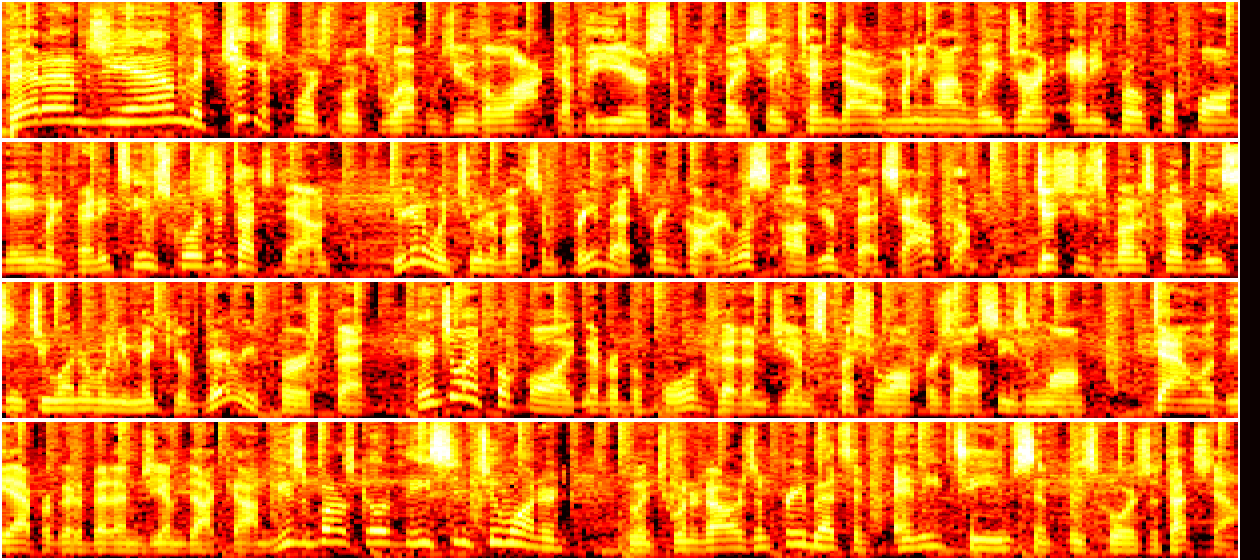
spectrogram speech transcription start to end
BetMGM, the king of sportsbooks, welcomes you to the lock of the year. Simply place a $10 money line wager on any pro football game, and if any team scores a touchdown, you're going to win 200 bucks in free bets regardless of your bet's outcome. Just use the bonus code VSIN200 when you make your very first bet. Enjoy football like never before with BetMGM special offers all season long. Download the app or go to BetMGM.com. Use the bonus code VSIN200 to win $200 in free bets if any team simply scores a touchdown.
